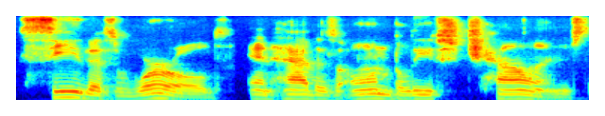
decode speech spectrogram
see this world and have his own beliefs challenged,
